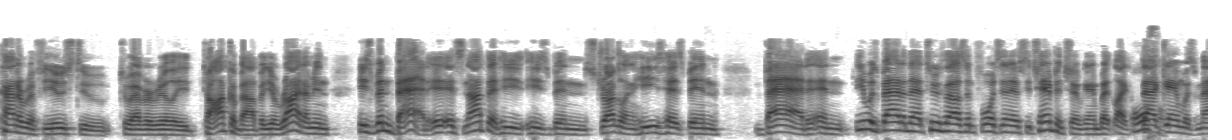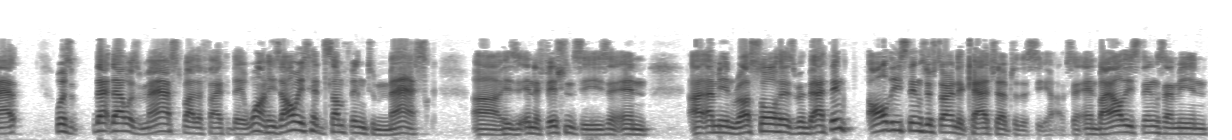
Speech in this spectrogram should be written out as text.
kind of refuse to to ever really talk about. But you're right. I mean, he's been bad. It's not that he he's been struggling. He has been bad, and he was bad in that 2014 NFC Championship game. But like Awful. that game was ma- was that that was masked by the fact that they won. He's always had something to mask uh, his inefficiencies, and I, I mean Russell has been. I think all these things are starting to catch up to the Seahawks, and by all these things, I mean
